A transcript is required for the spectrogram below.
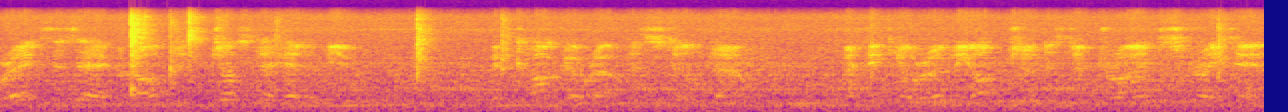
Graves' aircraft is just ahead of you. The cargo raptor's still down. I think your only option is to drive straight in.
